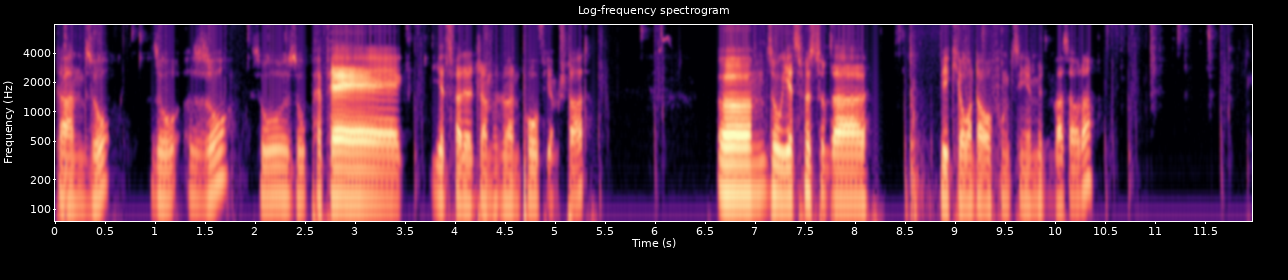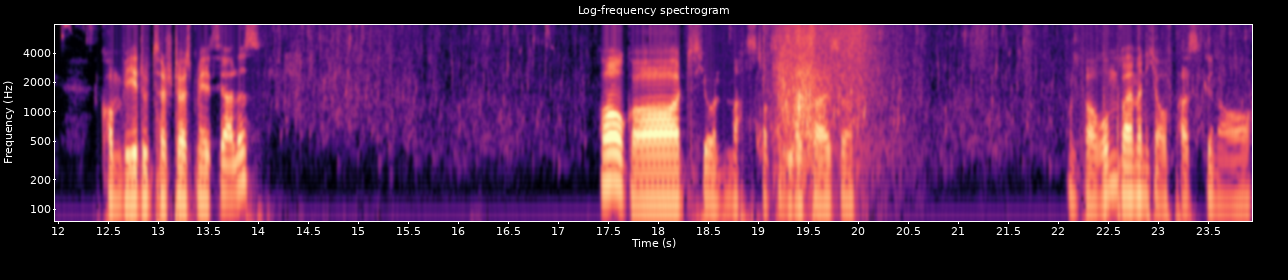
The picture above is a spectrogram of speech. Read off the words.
Dann so, so, so, so, so. Perfekt. Jetzt war der Jump'n'Run Profi am Start. Ähm, so, jetzt müsste unser Weg hier runter auch funktionieren mit dem Wasser, oder? Komm, weh, du zerstörst mir jetzt hier alles. Oh Gott, hier unten macht es trotzdem wieder Scheiße. Und warum? Weil man nicht aufpasst, genau.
